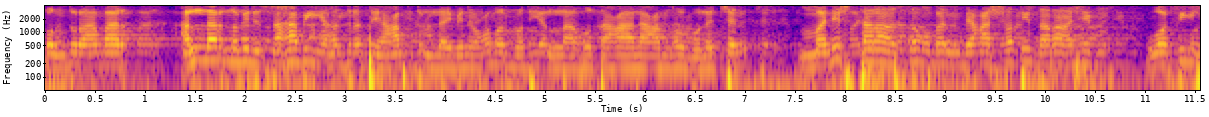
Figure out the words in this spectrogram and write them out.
বন্ধুরা আমার আল্লাহর নবীর সাহাবী হযরতে আব্দুল্লাহ ইবনে ওমর রাদিয়াল্লাহু তাআলা আনহু বলেছেন মানিশতারা সাওবান বিআশরাতি দারাহিম وفيه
